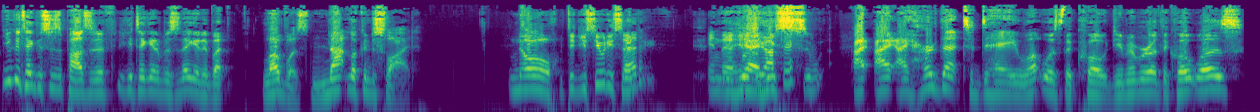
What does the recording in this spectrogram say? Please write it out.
you can take this as a positive, you can take it as a negative, but Love was not looking to slide. no, did you see what he said in the yeah, interview he's. I, I, I heard that today. What was the quote? Do you remember what the quote was?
